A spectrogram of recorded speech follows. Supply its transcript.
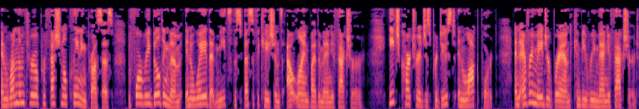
and run them through a professional cleaning process before rebuilding them in a way that meets the specifications outlined by the manufacturer. Each cartridge is produced in Lockport, and every major brand can be remanufactured.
